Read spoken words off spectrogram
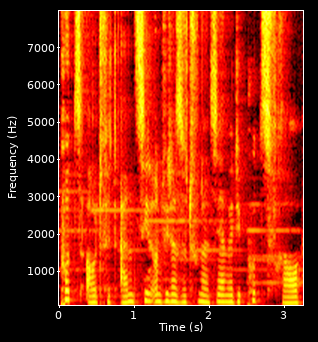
Putzoutfit anziehen und wieder so tun, als wären wir die Putzfrau.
